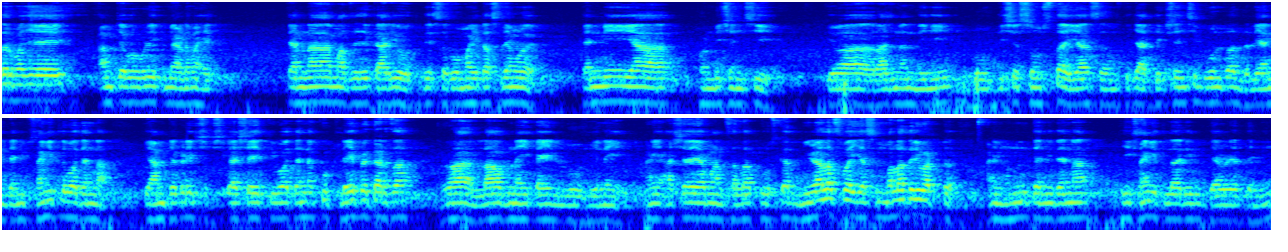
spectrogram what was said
तर म्हणजे आमच्याबरोबर एक मॅडम आहेत. त्यांना माझं जे कार्य होतं ते सर्व माहीत असल्यामुळं त्यांनी या फाउंडेशनची किंवा राजनंदिनी बहुउद्देशीय संस्था या संस्थेच्या अध्यक्षांशी बोलचाल झाली आणि त्यांनी सांगितलं बा त्यांना की आमच्याकडे शिक्षक असे आहेत किंवा त्यांना कुठल्याही प्रकारचा रा लाभ नाही काही लो हे नाही. आणि अशा या माणसाला पुरस्कार मिळालाच पाहिजे असं मला तरी वाटतं. आणि म्हणून त्यांनी त्यांना हे सांगितलं आणि त्यावेळेस त्यांनी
